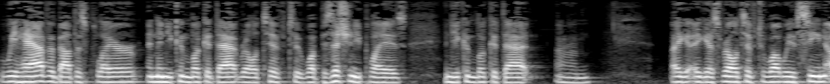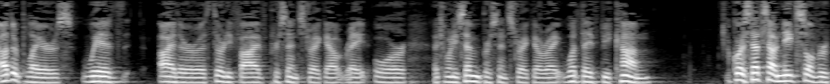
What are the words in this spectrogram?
we have about this player, and then you can look at that relative to what position he plays, and you can look at that, um, I, I guess, relative to what we've seen other players with either a 35% strikeout rate or a 27% strikeout rate, what they've become. Of course, that's how Nate Silver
